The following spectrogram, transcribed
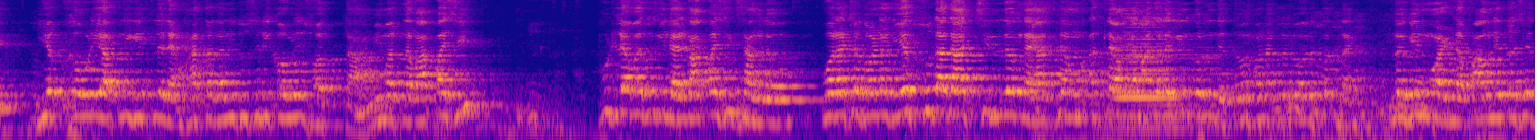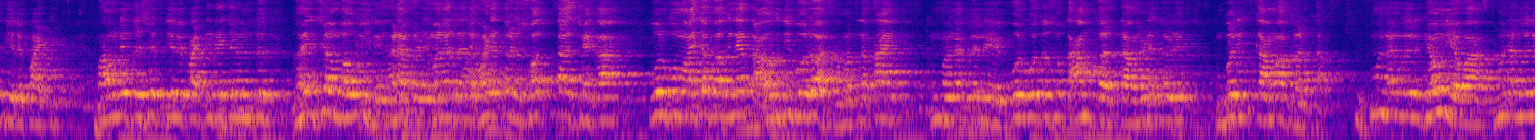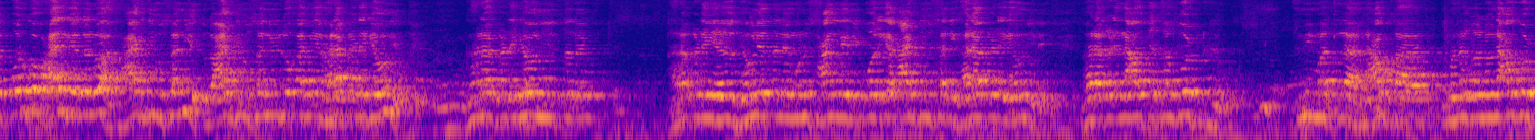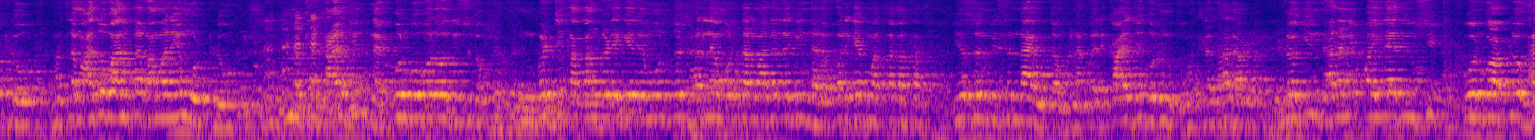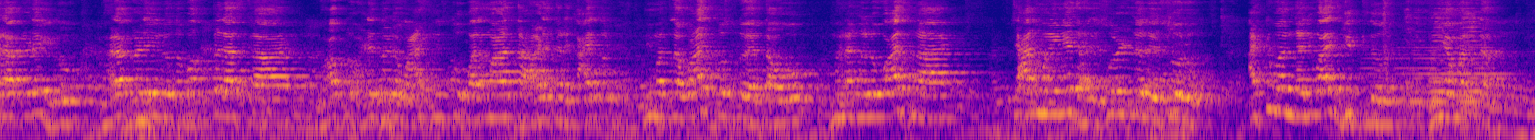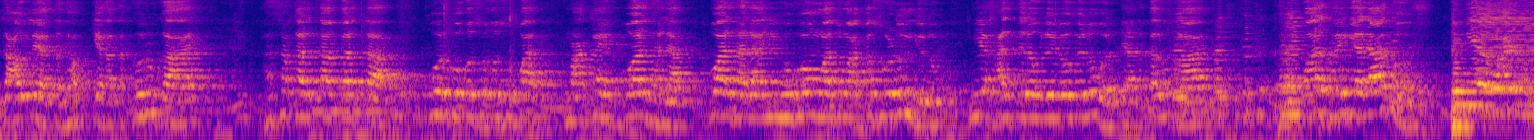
एक कवळी आपली घेतलेली हातात आणि दुसरी कवळी स्वतः. मी म्हटलं बापाशी पुढल्या बाजू गेली आणि बापाशी सांगलं पोराच्या तोंडात एक सुद्धा दात शिल्लक नाही असल्या असल्यामुळे माझं लगीन करून देतो. म्हणाल हरकत नाही. लगीन वाढलं पाहुणे तसेच गेले पाठी. पाहुणे तसेच गेले पाठी. त्याच्यानंतर घनश्याम भाऊ इथे घराकडे. म्हणाले हडकडे स्वतःच ठेका पोरगो माझ्या बघण्यात अगदी बरो असा. म्हटलं काय? म्हणाले पोरगो तसं काम करता हडेतडे बरीच कामा करता. म्हणाले घेऊन यावा. म्हणाले पोरगो बाहेर गेलेलो आठ दिवसांनी येतो. आठ दिवसांनी लोक आम्ही घराकडे घेऊन येतोय. घराकडे घेऊन येतले घराकडे घेऊन घेऊन येतले म्हणून सांगलेली पोरग्या आठ दिवसांनी घराकडे घेऊन येले घराकडे नाव त्याचं गोठलो. मी म्हटलं नाव काय? म्हणालो नाव गोठलो. म्हटलं माझं बांधता कामा नाही मोठलो. म्हटलं काळजीच नाही पोरगो बरोबर दिसलो भटजी काकांकडे गेले मूर्त ठरल्या मुहूर्ताला माझं लगीन झालं. परग्यात म्हटलं कसा? व्यसन बिसन नाही होता. म्हणाकडे काळजी करू नको म्हटलं झाला. लगीन झाल्याने पहिल्या दिवशी पोरगो आपलो घराकडे गेलो. घराकडे येलो तर बघतलास काय आपलं हडेतडे वास निसतो परमाळता हडेतडे काय करू? मी म्हटलं वास बसलो येता हो म्हणालो वास नाही. चार महिने झाले सोडलेलं सोरो आठवण झाली वास घेतलं. मी या म्हणतात गावले आता धपक्यात आता करू काय? असं करता करता पोरगो कसो कसो पार माका एक वार झाला. वार झाला आणि हो हो माझं माका सोडून गेलो. मी एक खालते रवलेलो गेलो वरती आता करू काय? वार खाई गेला तो. किती वाट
